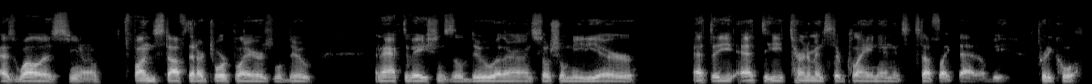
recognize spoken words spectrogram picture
as well as, you know, fun stuff that our tour players will do and activations they'll do, whether on social media or at the at the tournaments they're playing in and stuff like that. It'll be pretty cool.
